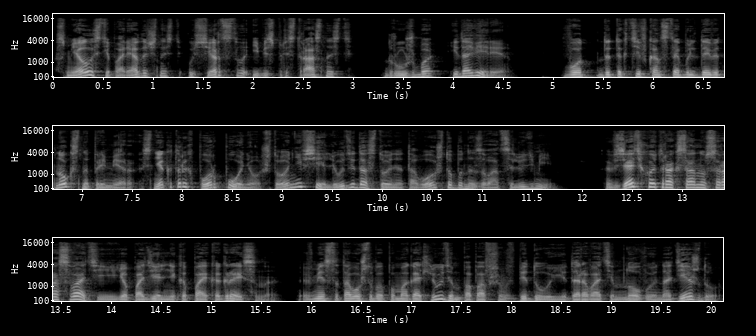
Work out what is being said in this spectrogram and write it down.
Смелость и порядочность, усердство и беспристрастность, дружба и доверие. Вот детектив-констебль Дэвид Нокс, например, с некоторых пор понял, что не все люди достойны того, чтобы называться людьми. Взять хоть Роксану Сарасвати и ее подельника Пайка Грейсона. Вместо того, чтобы помогать людям, попавшим в беду, и даровать им новую надежду,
